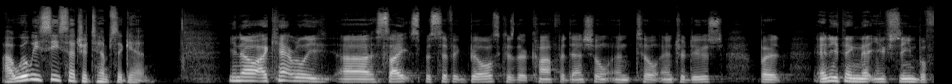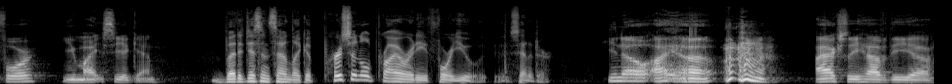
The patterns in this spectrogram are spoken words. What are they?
Uh, will we see such attempts again? You know, I can't really uh, cite specific bills because they're confidential until introduced, but anything that you've seen before, you might see again. But it doesn't sound like a personal priority for you, Senator. You know, I uh, I actually have the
